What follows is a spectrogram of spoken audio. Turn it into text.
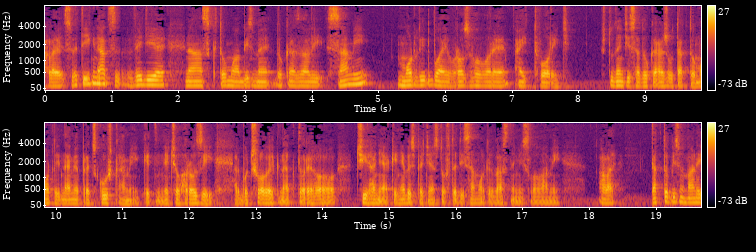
ale svätý Ignác vedie nás k tomu, aby sme dokázali sami modlitbu aj v rozhovore aj tvoriť. Študenti sa dokážu takto modliť najmä pred skúškami, keď niečo hrozí, alebo človek, na ktorého číha nejaké nebezpečenstvo, vtedy sa modlí vlastnými slovami. Ale takto by sme mali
